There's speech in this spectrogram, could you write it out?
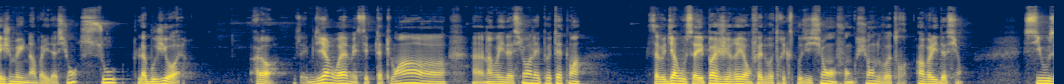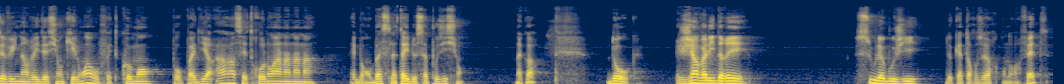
et je mets une invalidation sous la bougie horaire. Alors, vous allez me dire, ouais, mais c'est peut-être loin, euh, l'invalidation, elle est peut-être loin. Ça veut dire que vous ne savez pas gérer en fait votre exposition en fonction de votre invalidation. Si vous avez une invalidation qui est loin, vous faites comment pour pas dire ah c'est trop loin, nanana? Eh bien, on baisse la taille de sa position. D'accord? Donc, j'invaliderai sous la bougie de 14 heures qu'on aura faite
